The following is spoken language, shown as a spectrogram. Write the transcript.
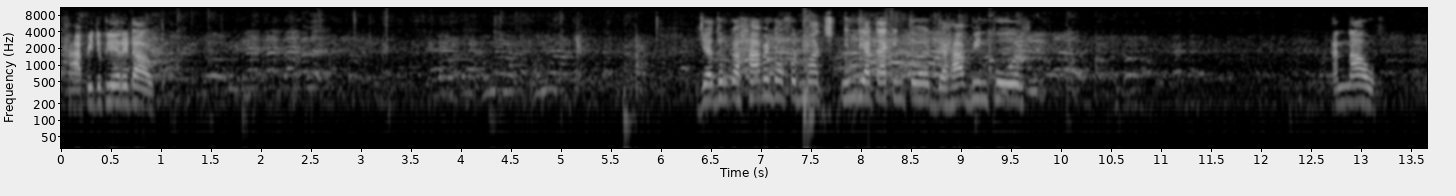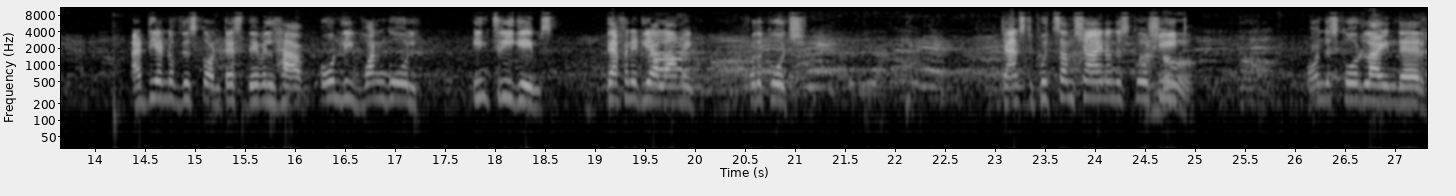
Happy to clear it out. Jai Durga haven't offered much in the attacking third. They have been poor. And now, at the end of this contest, they will have only one goal in three games. Definitely alarming for the coach. Chance to put some shine on the score sheet. On the score line there.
